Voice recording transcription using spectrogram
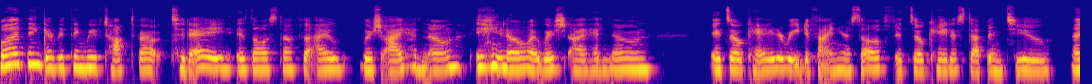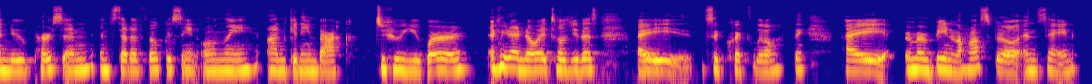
Well, I think everything we've talked about today is all stuff that I wish I had known. you know, I wish I had known it's okay to redefine yourself. It's okay to step into a new person instead of focusing only on getting back to who you were. I mean, I know I told you this. I it's a quick little thing. I remember being in the hospital and saying,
